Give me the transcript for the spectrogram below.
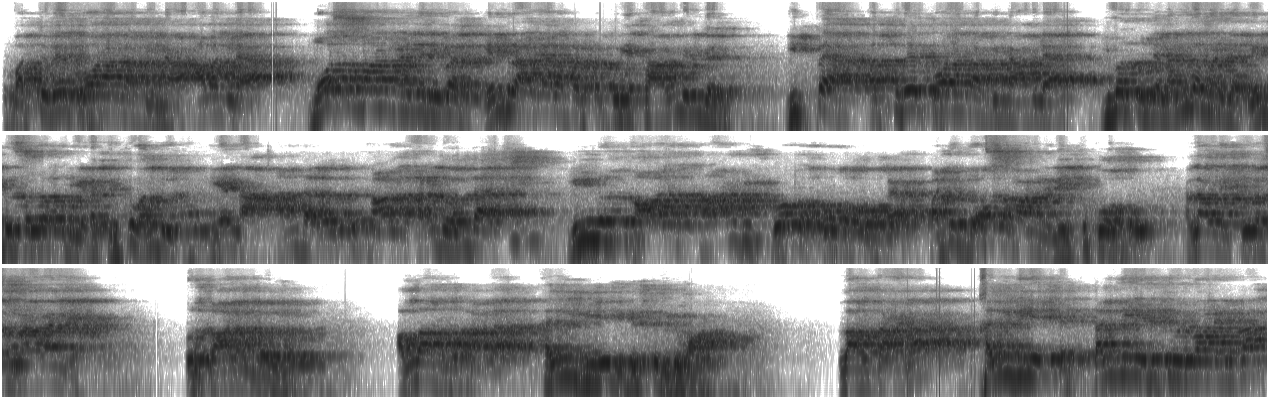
பத்து பேர் போறாங்க அப்படின்னா மோசமான மனிதர் இவர் என்று அடையாளப்படுத்தக்கூடிய காலம் இருந்தது. இப்ப பத்து பேர் போறாங்க அப்படின்னா அதுல இவர் கொஞ்சம் நல்ல மனிதர் என்று சொல்லக்கூடிய இடத்திற்கு வந்திருக்கும் ஏன்னா அந்த அளவுக்கு காலம் கடந்து வந்தாச்சு. இன்னும் காலம் தாண்டி போக போக போக படு மோசமான நிலைக்கு போகும் அல்லாவுடைய தூதர் சொன்னாங்களா ஒரு காலம் வரும். அல்லாஹு தாலா கல்வியை எடுத்து விடுவான். அல்லாஹு தாலா கல்வியை கல்வியை எடுத்து விடுவான் என்றால்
